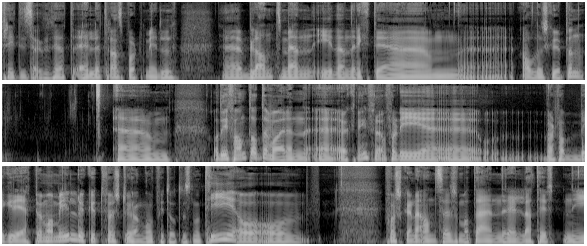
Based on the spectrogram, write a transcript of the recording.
fritidsaktivitet eller transportmiddel eh, blant menn i den riktige eh, aldersgruppen. Um, og de fant at det var en eh, økning, fra, fordi uh, hvert fall begrepet mamil dukket første gang opp i 2010. Og, og forskerne anser som at det er en relativt ny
